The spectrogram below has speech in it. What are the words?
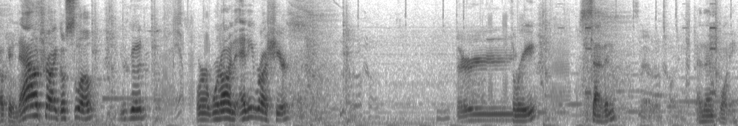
Okay, now try go slow. You're good. We're we're not in any rush here. Thirty. Three, seven, Seven, twenty. and then twenty.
